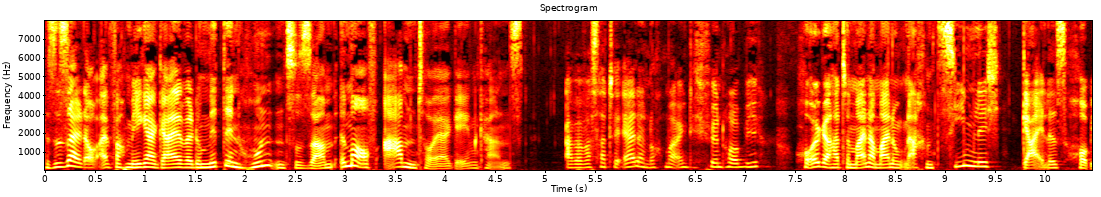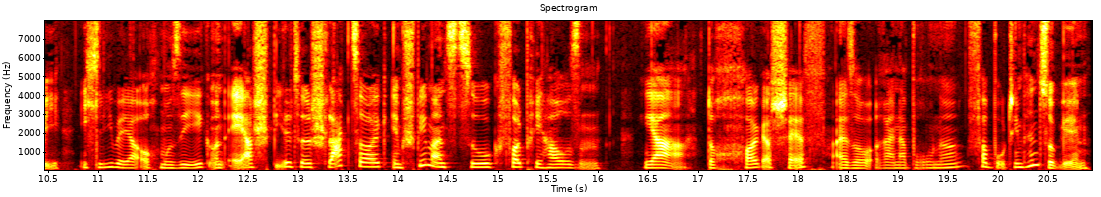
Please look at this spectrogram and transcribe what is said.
Das ist halt auch einfach mega geil, weil du mit den Hunden zusammen immer auf Abenteuer gehen kannst. Aber was hatte er denn nochmal eigentlich für ein Hobby? Holger hatte meiner Meinung nach ein ziemlich geiles Hobby. Ich liebe ja auch Musik und er spielte Schlagzeug im Spielmannszug Vollprihausen. Ja, doch Holgers Chef, also Rainer Brune, verbot ihm hinzugehen.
